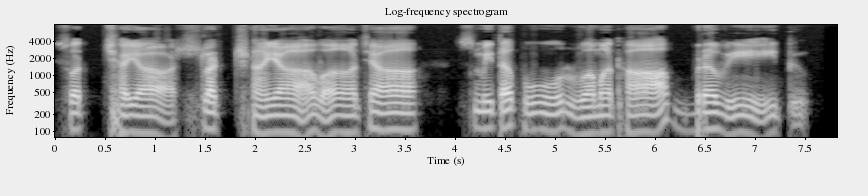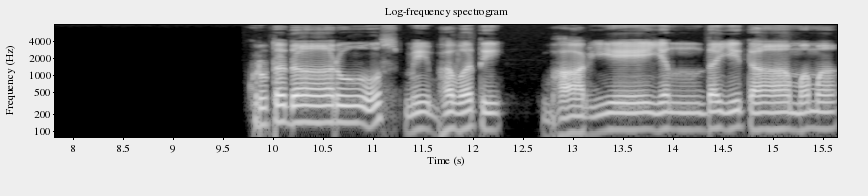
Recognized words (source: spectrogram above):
स्वच्छया श्लक्ष्णया वाचा स्मितपूर्वमथाब्रवीत्। कृतदारोऽस्मि भवति भार्येयन्दयिता मम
